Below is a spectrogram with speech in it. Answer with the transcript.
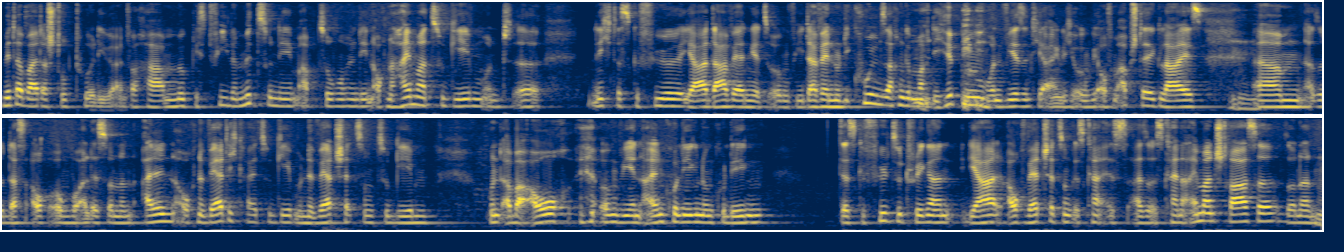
Mitarbeiterstruktur, die wir einfach haben, möglichst viele mitzunehmen, abzuholen, denen auch eine Heimat zu geben und äh, nicht das Gefühl, ja, da werden jetzt irgendwie, da werden nur die coolen Sachen gemacht, die hippen und wir sind hier eigentlich irgendwie auf dem Abstellgleis. Mhm. Ähm, also das auch irgendwo alles, sondern allen auch eine Wertigkeit zu geben und eine Wertschätzung zu geben und aber auch irgendwie in allen Kolleginnen und Kollegen das Gefühl zu triggern, ja, auch Wertschätzung ist, ist, also ist keine Einbahnstraße, sondern mhm.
